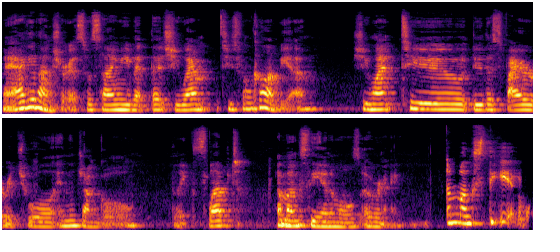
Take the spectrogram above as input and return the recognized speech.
My acupuncturist was telling me that, that she went, she's from Colombia. She went to do this fire ritual in the jungle like slept amongst the animals overnight. Amongst the animals.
